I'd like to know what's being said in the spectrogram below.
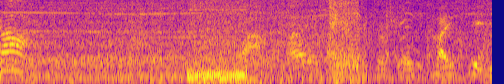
God! Wow, I only could have five KD.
